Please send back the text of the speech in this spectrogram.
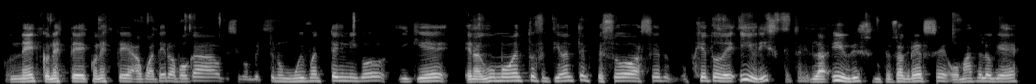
con Nate, con este, con este aguatero apocado, que se convirtió en un muy buen técnico y que en algún momento efectivamente empezó a ser objeto de ibris, la ibris empezó a creerse, o más de lo que es,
